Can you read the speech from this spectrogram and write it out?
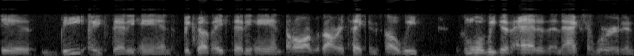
is be a steady hand because a steady hand.org was already taken. So we well, we just added an action word in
